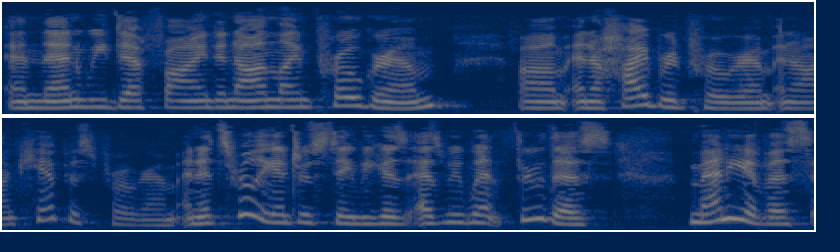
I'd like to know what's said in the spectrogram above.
And then we defined an online program um, and a hybrid program and an on campus program. And it's really interesting because as we went through this, many of us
